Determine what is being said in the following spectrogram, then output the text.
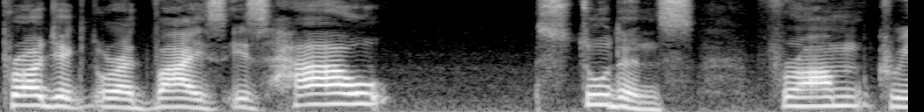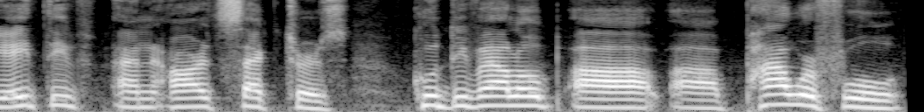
project or advice is how students from creative and art sectors could develop a, a powerful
